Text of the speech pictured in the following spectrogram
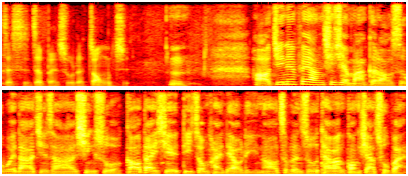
这是这本书的宗旨。嗯好，今天非常谢谢马可老师为大家介绍他的新书《高代谢地中海料理》，然后这本书台湾广夏出版。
